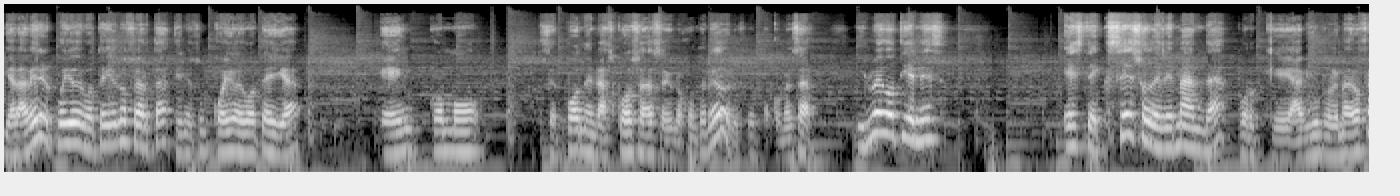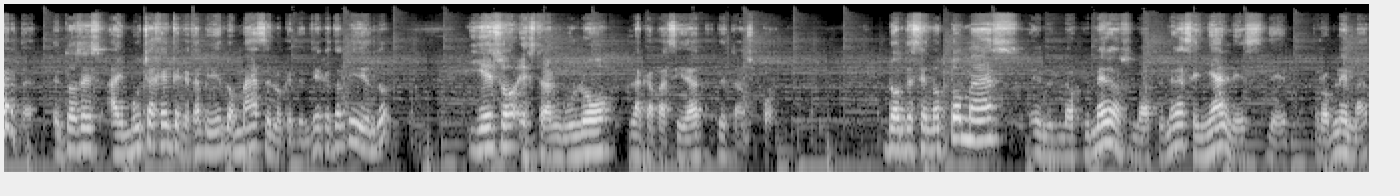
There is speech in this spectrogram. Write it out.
Y al haber el cuello de botella en la oferta, tienes un cuello de botella en cómo se ponen las cosas en los contenedores, para comenzar. Y luego tienes este exceso de demanda porque había un problema de oferta. Entonces hay mucha gente que está pidiendo más de lo que tendría que estar pidiendo y eso estranguló la capacidad de transporte. Donde se notó más en los primeros, las primeras señales de problemas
